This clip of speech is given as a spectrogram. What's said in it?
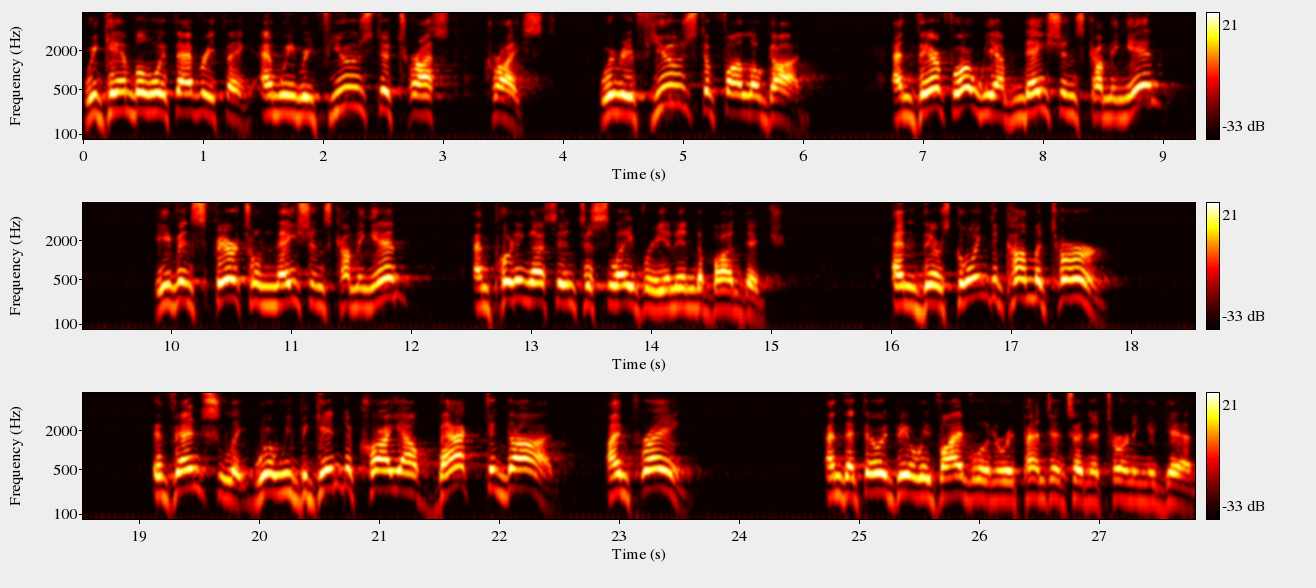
We gamble with everything, and we refuse to trust Christ. We refuse to follow God. And therefore, we have nations coming in, even spiritual nations coming in, and putting us into slavery and into bondage. And there's going to come a turn eventually where we begin to cry out back to God. I'm praying. And that there would be a revival and a repentance and a turning again.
